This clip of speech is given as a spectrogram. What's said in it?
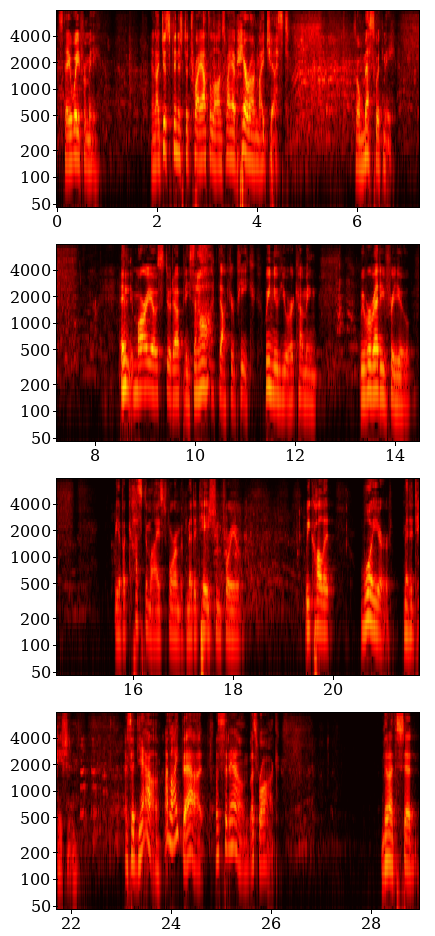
Stay away from me. And I just finished a triathlon, so I have hair on my chest. So mess with me. And Mario stood up and he said, Ah, oh, Dr. Peeke, we knew you were coming. We were ready for you. We have a customized form of meditation for you. We call it warrior meditation. I said, Yeah, I like that. Let's sit down. Let's rock. Then I said,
